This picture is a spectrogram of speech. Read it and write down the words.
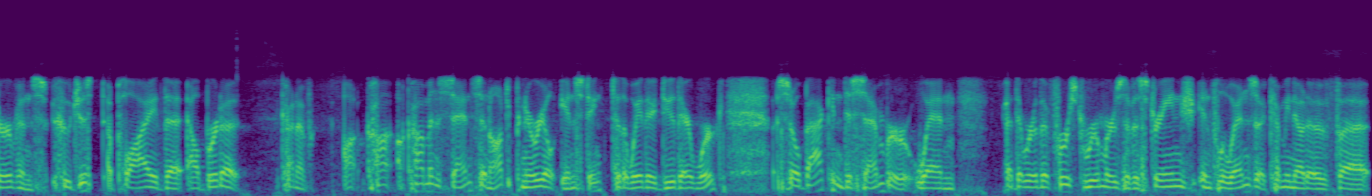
servants who just apply the Alberta kind of common sense and entrepreneurial instinct to the way they do their work. So back in December, when there were the first rumors of a strange influenza coming out of uh,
